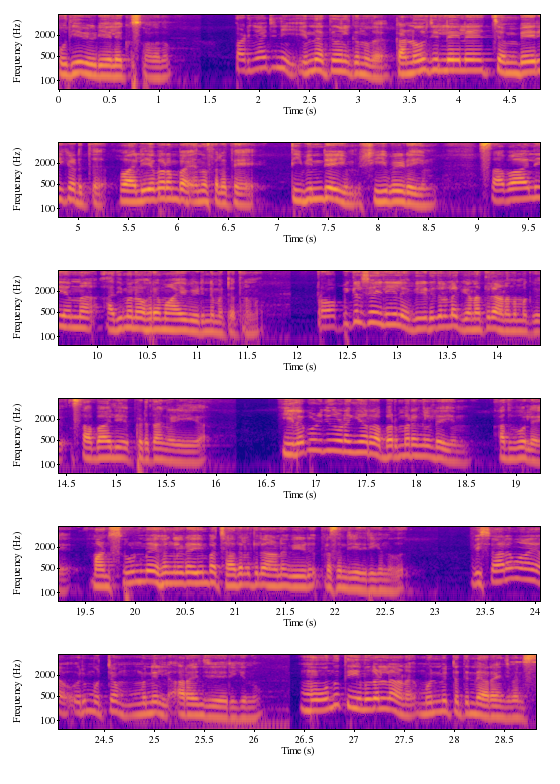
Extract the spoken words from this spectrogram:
പുതിയ വീഡിയോയിലേക്ക് സ്വാഗതം. പടിഞ്ഞാറ്റിനി ഇന്ന് എത്തി നിൽക്കുന്നത് കണ്ണൂർ ജില്ലയിലെ ചെമ്പേരിക്കടുത്ത് വലിയപറമ്പ എന്ന സ്ഥലത്തെ ടിബിന്റെയും ഷീബയുടെയും സവാലി എന്ന അതിമനോഹരമായ വീടിന്റെ മുറ്റത്താണ്. ട്രോപ്പിക്കൽ ശൈലിയിലെ വീടുകളുടെ ഗണത്തിലാണ് നമുക്ക് സബാലിയെ പെടുത്താൻ കഴിയുക. ഇല പൊഴിഞ്ഞു തുടങ്ങിയ റബ്ബർ മരങ്ങളുടെയും അതുപോലെ മൺസൂൺ മേഘങ്ങളുടെയും പശ്ചാത്തലത്തിലാണ് വീട് പ്രസന്റ് ചെയ്തിരിക്കുന്നത്. വിശാലമായ ഒരു മുറ്റം മുന്നിൽ അറേഞ്ച് ചെയ്തിരിക്കുന്നു. മൂന്ന് തീമുകളിലാണ് മുൻമുറ്റത്തിന്റെ അറേഞ്ച്മെന്റ്സ്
